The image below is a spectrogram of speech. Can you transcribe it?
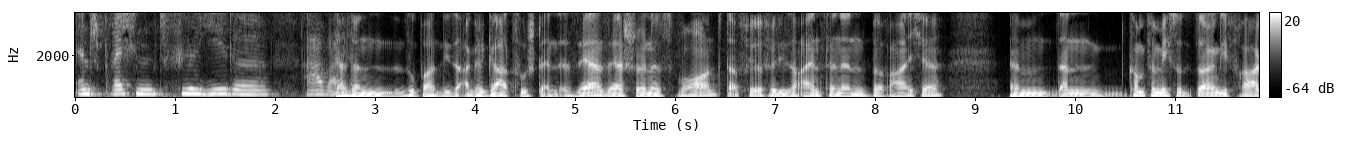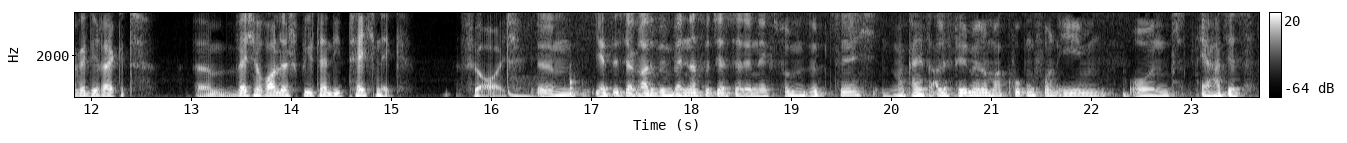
entsprechend für jede Arbeit. Ja, dann super, diese Aggregatzustände. Sehr, sehr schönes Wort dafür, für diese einzelnen Bereiche. Ähm, dann kommt für mich sozusagen die Frage direkt, ähm, welche Rolle spielt denn die Technik für euch? Ähm, jetzt ist ja gerade Wim Wenders wird jetzt ja demnächst 75. Man kann jetzt alle Filme nochmal gucken von ihm und er hat jetzt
